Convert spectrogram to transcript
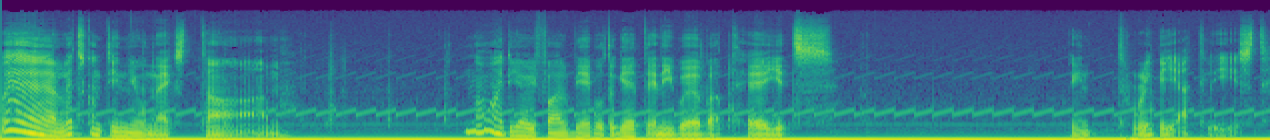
well, let's continue next time. No idea if I'll be able to get anywhere, but hey, it's been trippy at least.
